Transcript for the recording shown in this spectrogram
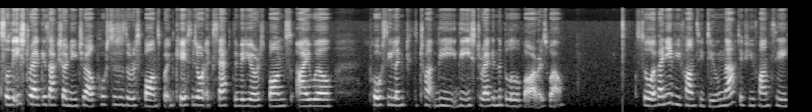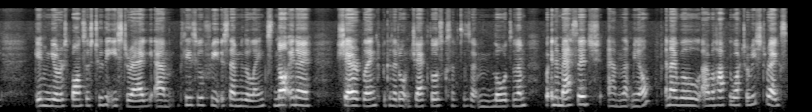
So the Easter egg is actually on YouTube. I'll post this as a response, but in case they don't accept the video response, I will post the link to the, the, the Easter egg in the below bar as well. So if any of you fancy doing that, if you fancy giving your responses to the Easter egg, um, please feel free to send me the links. Not in a shared link because I don't check those because I've just loads of them, but in a message, um, let me know, and I will I will happily watch your Easter eggs,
